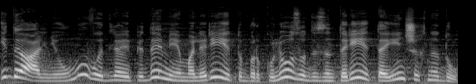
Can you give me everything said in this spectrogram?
ідеальні умови для епідемії малярії, туберкульозу, дизентерії та інших недуг.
